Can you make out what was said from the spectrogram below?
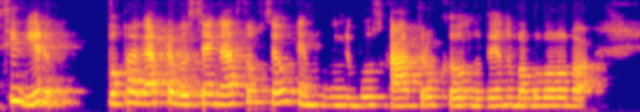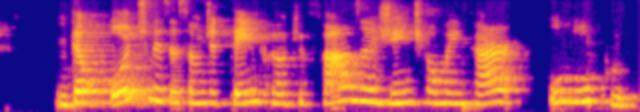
Se vira. Vou pagar para você, gasta o seu tempo indo buscar, trocando, vendo, blá, blá, blá, blá. Então, otimização de tempo é o que faz a gente aumentar o lucro.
